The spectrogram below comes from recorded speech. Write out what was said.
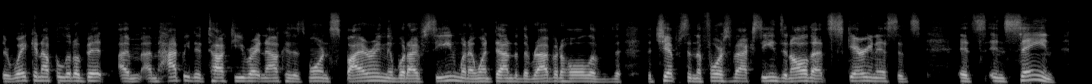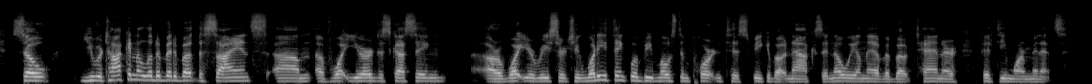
they're waking up a little bit. I'm I'm happy to talk to you right now because it's more inspiring than what I've seen when I went down to the rabbit hole of the, the chips and the forced vaccines and all that scariness. It's it's insane. So you were talking a little bit about the science um, of what you're discussing or what you're researching. What do you think would be most important to speak about now? Because I know we only have about 10 or 15 more minutes.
